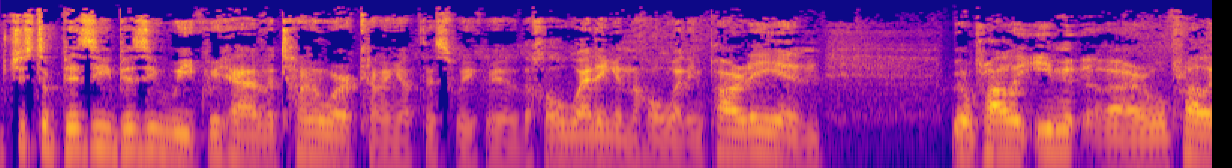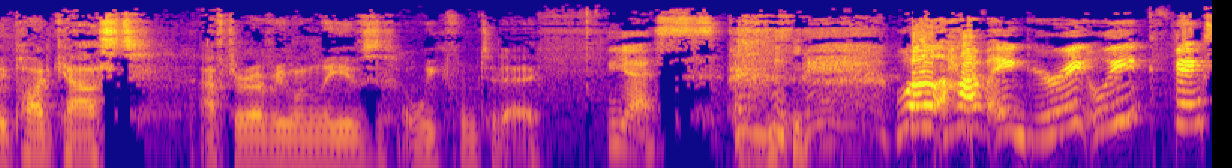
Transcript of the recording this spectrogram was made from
Just a busy, busy week. We have a ton of work coming up this week. We have the whole wedding and the whole wedding party, and we'll probably even, or we'll probably podcast after everyone leaves a week from today. Yes. well, have a great week. Thanks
